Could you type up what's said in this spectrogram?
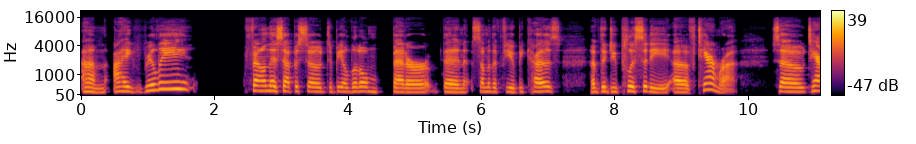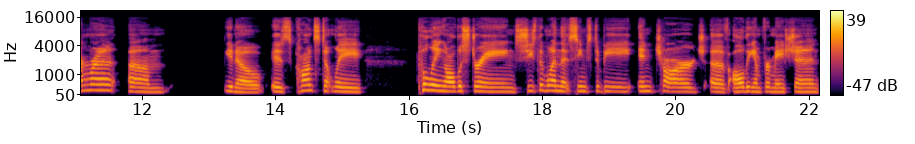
Um, I really found this episode to be a little better than some of the few because of the duplicity of Tamra. So Tamra, um, you know, is constantly pulling all the strings. She's the one that seems to be in charge of all the information.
